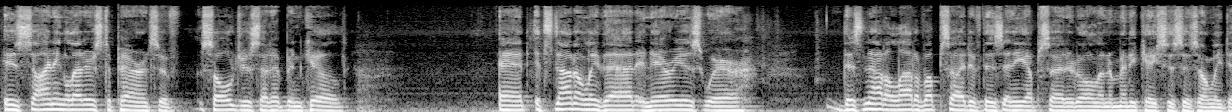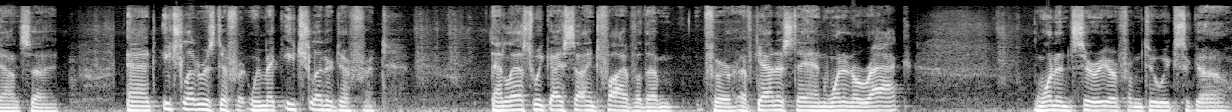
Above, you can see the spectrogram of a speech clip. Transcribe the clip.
is signing letters to parents of soldiers that have been killed. And it's not only that in areas where there's not a lot of upside, if there's any upside at all, and in many cases, there's only downside. And each letter is different. We make each letter different. And last week, I signed five of them for Afghanistan, one in Iraq, one in Syria from two weeks ago.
